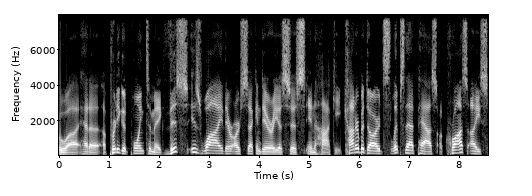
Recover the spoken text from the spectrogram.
who uh, had a, a, pretty good point to make. This is why there are secondary assists in hockey. Connor Bedard slips that pass across ice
